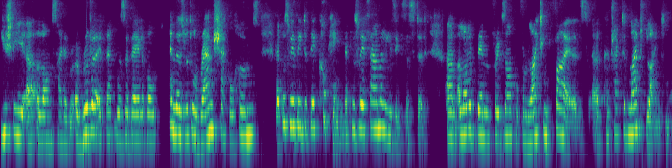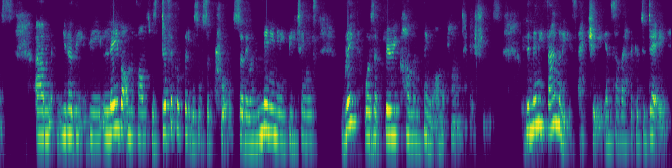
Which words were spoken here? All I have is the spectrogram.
usually uh, alongside a, a, river if that was available. And those little ramshackle homes, that was where they did their cooking. That was where families existed. Um, a lot of them, for example, from lighting fires, uh, contracted night blindness. Um, you know, the, the labor on the farms was difficult, but it was also cruel. So there were many, many beatings. Rape was a very common thing on the plantations. There are many families actually in South Africa today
